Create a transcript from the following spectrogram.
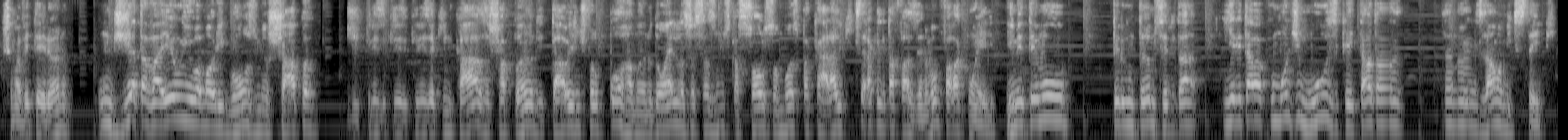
chama Veterano. Um dia tava eu e o Amaury Gonzo, meu chapa, de crise, crise, crise aqui em casa, chapando e tal, e a gente falou, porra, mano, o Dom L lançou essas músicas solo, são boas pra caralho, o que será que ele tá fazendo? Vamos falar com ele. E metemos, perguntamos se ele tá... E ele tava com um monte de música e tal, tava tentando organizar uma mixtape.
